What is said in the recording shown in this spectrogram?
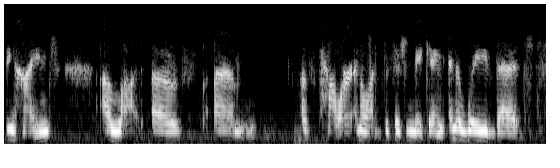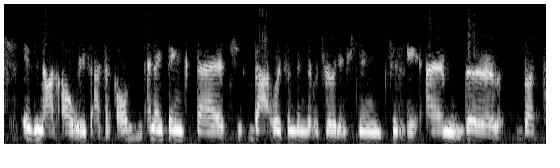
behind a lot of um, of power and a lot of decision making in a way that is not always ethical. And I think that that was something that was really interesting to me. And the book,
